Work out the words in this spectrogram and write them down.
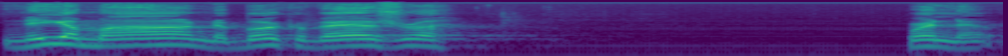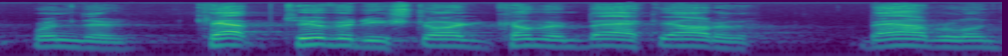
Nehemiah and the book of Ezra, when the, when the captivity started coming back out of Babylon,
